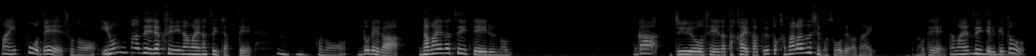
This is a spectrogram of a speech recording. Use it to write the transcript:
まあ一方で、その、いろんな脆弱性に名前がついちゃって、うんうんその、どれが、名前がついているのが重要性が高いかというと必ずしもそうではないので、名前はついてるけど、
